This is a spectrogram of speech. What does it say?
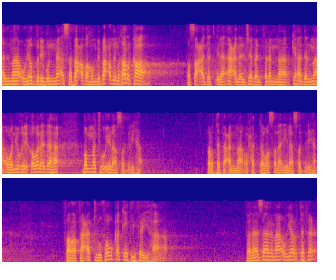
الماء يضرب الناس بعضهم ببعض غرقا. فصعدت إلى أعلى الجبل فلما كاد الماء أن يغرق ولدها ضمته إلى صدرها. فارتفع الماء حتى وصل إلى صدرها. فرفعته فوق كتفيها. فلا زال الماء يرتفع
